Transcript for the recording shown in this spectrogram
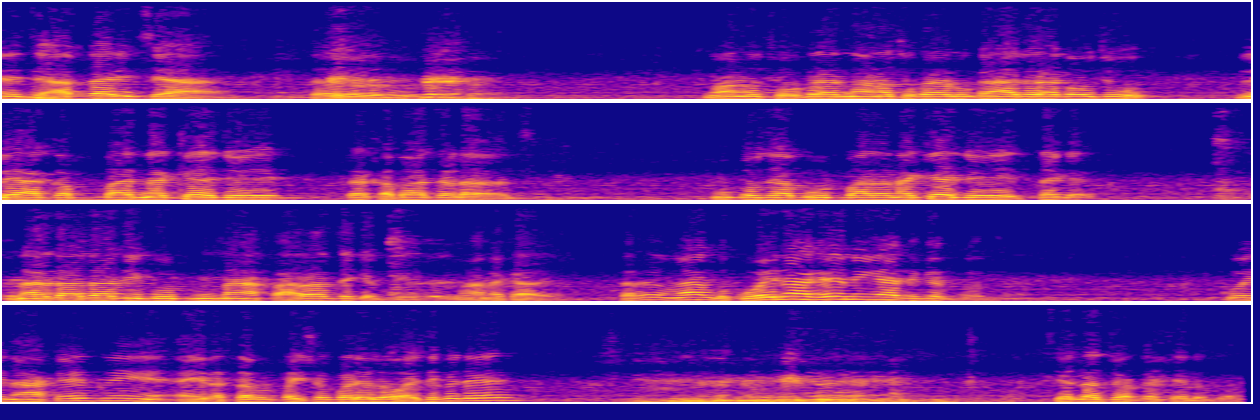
એની જવાબદારી છે આ. નાનો છોકરા, નાના છોકરાનું ઘણા ઘણા કહું છું. લે આ કપ બહાર નાખ્યા જોઈએ ખભા ચડાવે છે. હું કહું છું, આ બૂટ મારા નાખ્યા જોઈએ? ના દાદાજી, બૂટ ના, સારા છે કે માને ખાય. કોઈ નાખે નહીં આ જગત પર. કોઈ નાખે જ નહીં. અહીં રસ્તા પર પૈસો પડેલો હોય છે કોઈ જગ્યાએ? કેટલા ચોક્કસ લોકો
